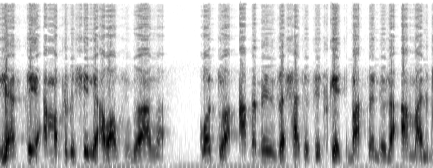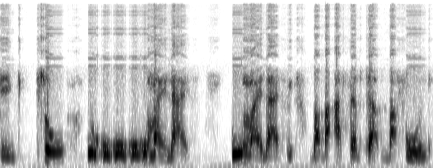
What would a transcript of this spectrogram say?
last year ama application awavulwanga kodwa ababenza i certificate basendela ama link through u- u- u- u- my life uma life baba accepta bafunda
